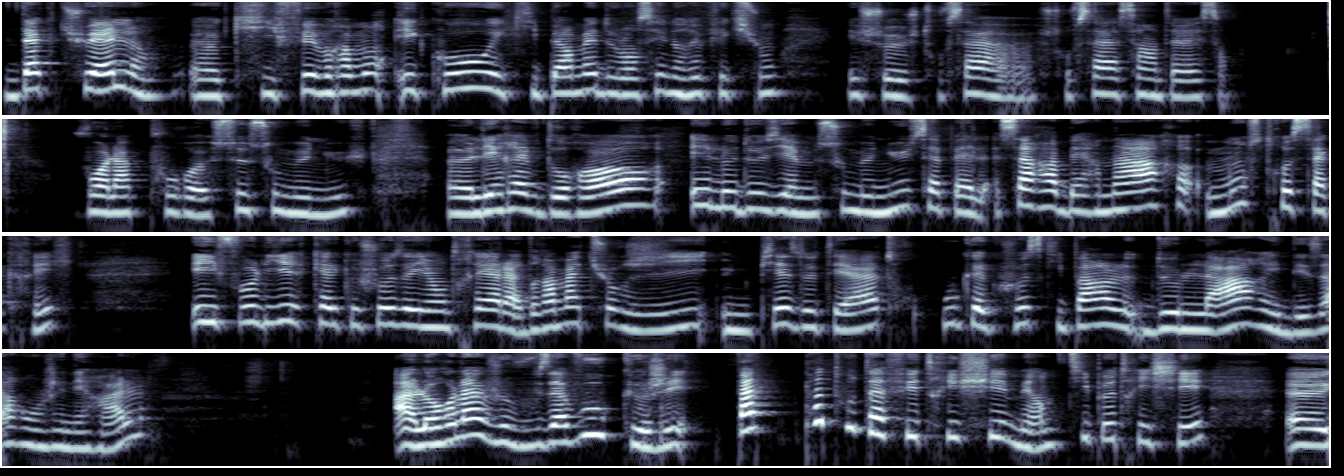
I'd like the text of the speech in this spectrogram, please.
d'actuel euh, qui fait vraiment écho et qui permet de lancer une réflexion et je, trouve, ça, je trouve ça assez intéressant. Voilà pour euh, ce sous-menu, euh, les rêves d'aurore. Et le deuxième sous-menu s'appelle Sarah Bernard, Monstre sacré. Et il faut lire quelque chose ayant trait à la dramaturgie, une pièce de théâtre ou quelque chose qui parle de l'art et des arts en général. Alors là, je vous avoue que j'ai pas, pas tout à fait triché, mais un petit peu triché. Euh,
